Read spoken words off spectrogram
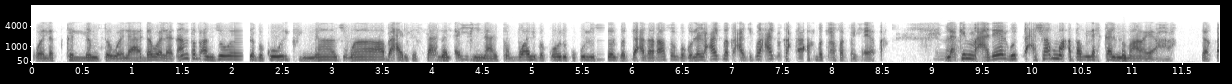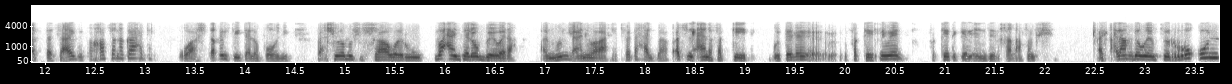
ولا تكلمت ولا ده ولا. أنا طبعا زول بكورك في الناس وما بعرف أستعمل أي هنايه طوالي بكورك وكل زول بدي على راسه وبقول له عاجبك عاجبك عاجبك أخبط راسك في الحيطة. لكن مع ديل قلت عشان ما أطلع كلمة ما وياها. فقدت ساعي قلت خلاص أنا قاعدة. وأشتغل في تلفوني. بعد شوية مشوا شاوروا. ما عندي لون بورا. المهم يعني واحد فتح الباب اسمع أنا فكيت. قلت له فكيتني وين؟ فكيتك قال انزل خلاص امشي. الكلام ده وين؟ في الركن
